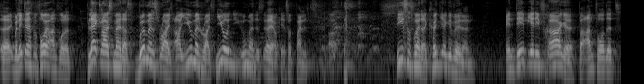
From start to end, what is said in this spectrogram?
äh, überlegt euch das, bevor ihr antwortet. Black Lives Matter, Women's Rights are Human Rights, New Human ist, ja, okay, es wird peinlich. Äh, Diesen Sweater könnt ihr gewinnen, indem ihr die Frage beantwortet,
